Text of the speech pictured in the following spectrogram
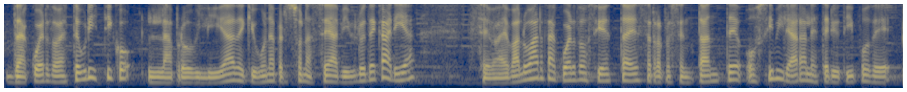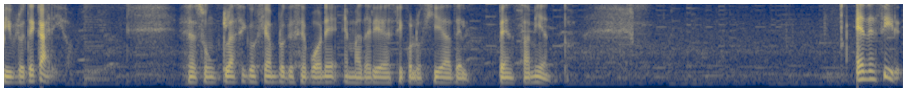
de acuerdo a este heurístico, la probabilidad de que una persona sea bibliotecaria se va a evaluar de acuerdo a si ésta es representante o similar al estereotipo de bibliotecario. Ese es un clásico ejemplo que se pone en materia de psicología del pensamiento. Es decir,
